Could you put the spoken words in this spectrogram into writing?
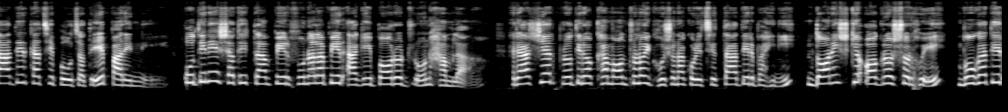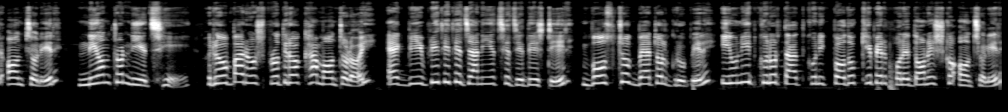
তাদের কাছে পৌঁছাতে পারেননি। পুতিনের সাথে ট্রাম্পের ফোনালাপের আগে বড় ড্রোন হামলা। রাশিয়ার প্রতিরক্ষা মন্ত্রণালয় ঘোষণা করেছে তাদের বাহিনী দনিশকে অগ্রসর হয়ে বোগাতির অঞ্চলের নিয়ন্ত্রণ নিয়েছে। রোববার রুশ প্রতিরক্ষা মন্ত্রণালয় এক বিবৃতিতে জানিয়েছে যে দেশটির বোস্টক ব্যাটল গ্রুপের ইউনিটগুলোর তাৎক্ষণিক পদক্ষেপের ফলে দনেস্ক অঞ্চলের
